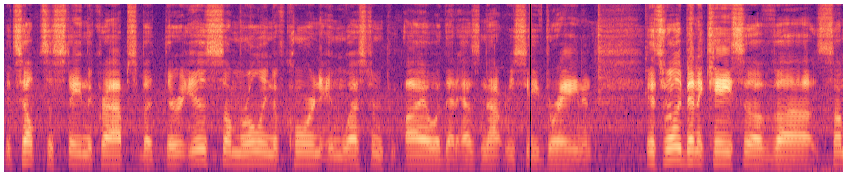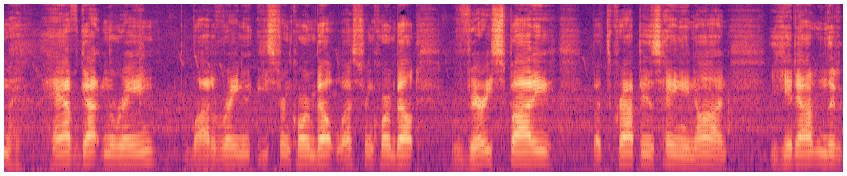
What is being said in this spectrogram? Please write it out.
it's helped sustain the crops. But there is some rolling of corn in western Iowa that has not received rain, and it's really been a case of uh, some have gotten the rain, a lot of rain in eastern corn belt, western corn belt, very spotty, but the crop is hanging on. You get out in the,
